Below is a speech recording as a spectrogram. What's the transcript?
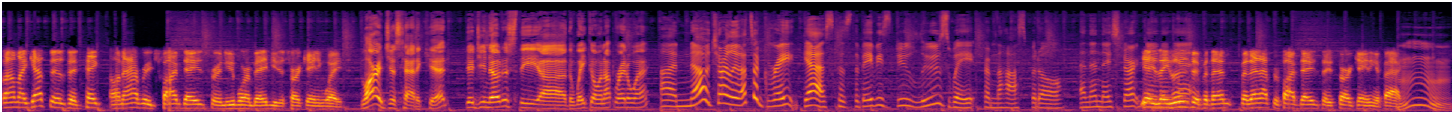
Well, my guess is it takes, on average, five days for a newborn baby to start gaining weight. Laura just had a kid. Did you notice the uh, the weight going up right away? Uh, no, Charlie, that's a great guess because the babies do lose weight from the hospital, and then they start. Yeah, they lose it, but then but then after five days, they start gaining it back. Mm.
